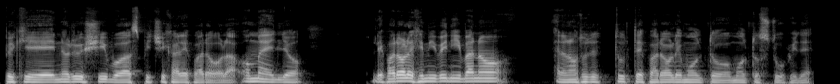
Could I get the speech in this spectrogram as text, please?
perché non riuscivo a spiccicare parola, o meglio, le parole che mi venivano erano tutte, tutte parole molto, molto stupide,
